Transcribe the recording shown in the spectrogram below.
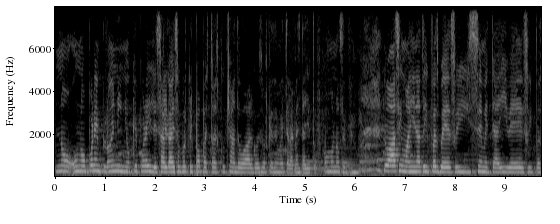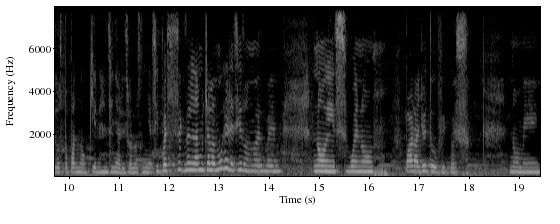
no, uno por ejemplo de niño que por ahí le salga eso porque el papá está escuchando o algo, eso porque se mete a la cuenta de YouTube, como no sé, lo hace, imagínate y pues ve eso y se mete ahí, ve eso y pues los papás no quieren enseñar eso a los niños. Y pues sexualiza mucho a las mujeres y eso no es no es bueno para YouTube y pues no me,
